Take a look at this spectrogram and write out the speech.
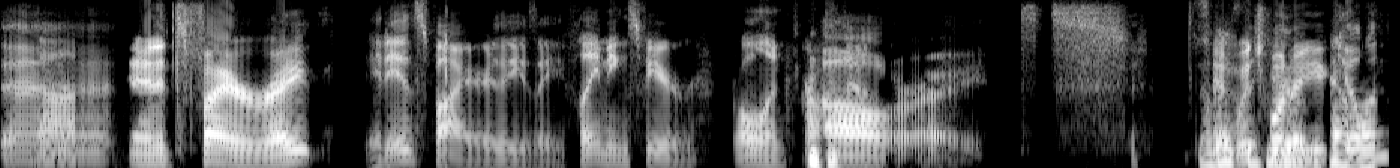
That, and it's fire, right? It is fire. It is a flaming sphere rolling across. down. All right. Now And which one are you killing?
